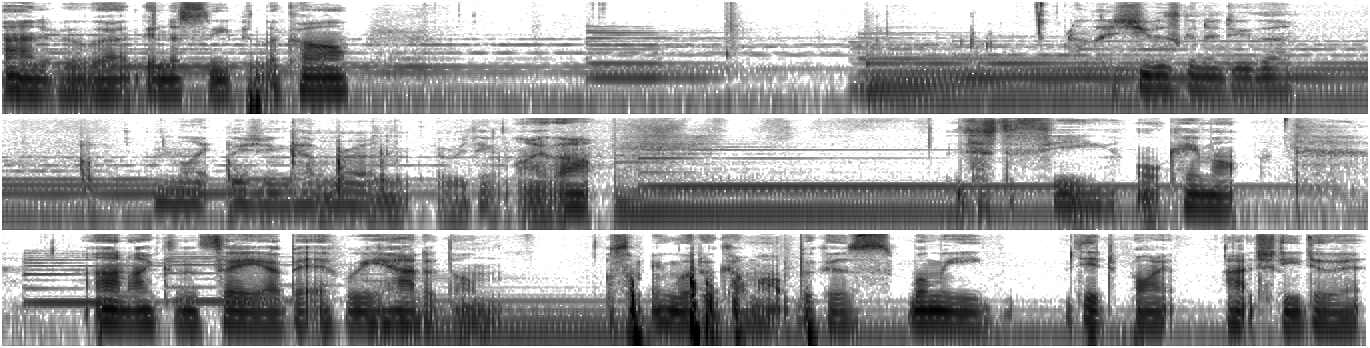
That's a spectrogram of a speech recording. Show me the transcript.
and we weren't going to sleep in the car. But she was going to do the night vision camera and everything like that, just to see what came up. And I can say, I bet if we had it done, something would have come up because when we did find, actually do it,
